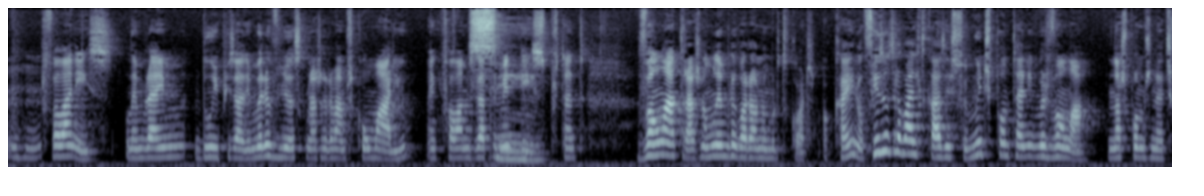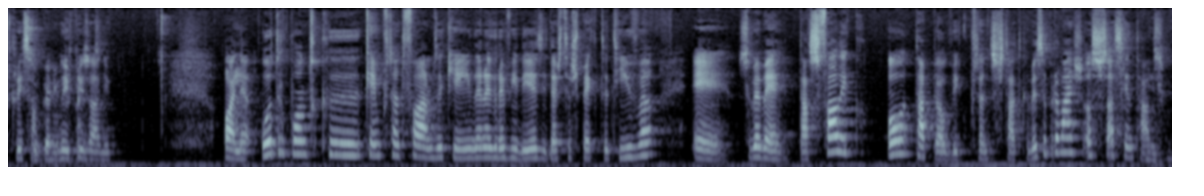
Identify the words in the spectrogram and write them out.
Uhum. Por falar nisso, lembrei-me de um episódio maravilhoso que nós gravámos com o Mário, em que falámos exatamente Sim. disso. Portanto, vão lá atrás, não me lembro agora o número de cor, ok? Não fiz o trabalho de casa, isto foi muito espontâneo, mas vão lá. Nós pomos na descrição do episódio. Olha, outro ponto que, que é importante falarmos aqui ainda na gravidez e desta expectativa é se o bebê está cefálico ou está pélvico, portanto, se está de cabeça para baixo ou se está sentado. Mesmo.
